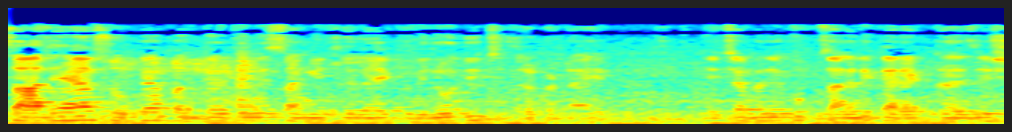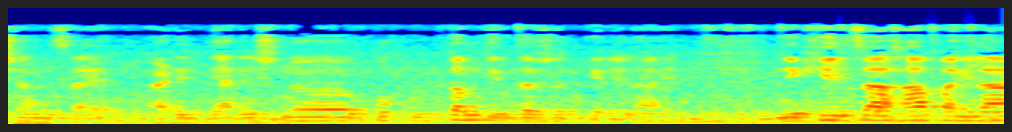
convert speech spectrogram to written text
साध्या सोप्या पद्धतीने सांगितलेला एक विनोदी चित्रपट आहे. याच्यामध्ये खूप चांगली कॅरेक्टरायझेशन्स आहेत आणि ज्ञानेशनं खूप उत्तम दिग्दर्शन केलेलं आहे. निखिलचा हा पहिला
